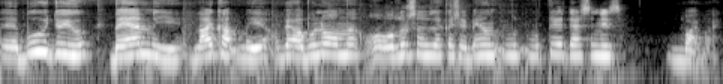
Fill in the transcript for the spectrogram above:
E, bu videoyu beğenmeyi, like atmayı ve abone olma, olursanız arkadaşlar beni mut- mutlu edersiniz. Bay bay.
